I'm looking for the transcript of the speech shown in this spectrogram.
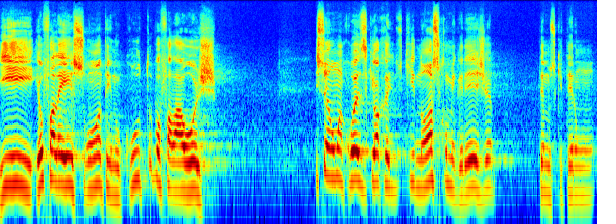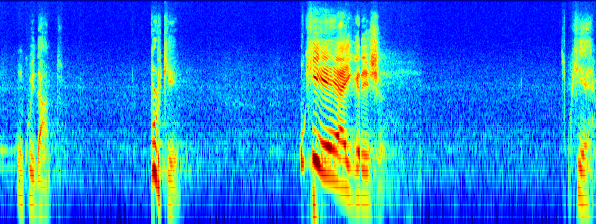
E eu falei isso ontem no culto, vou falar hoje. Isso é uma coisa que eu acredito que nós, como igreja, temos que ter um, um cuidado. Por quê? O que é a igreja? O que é?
